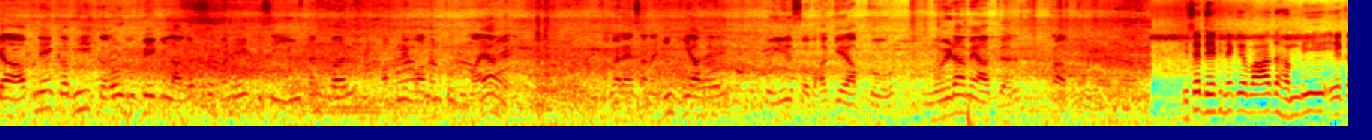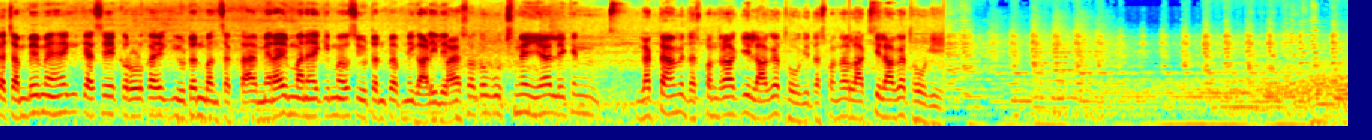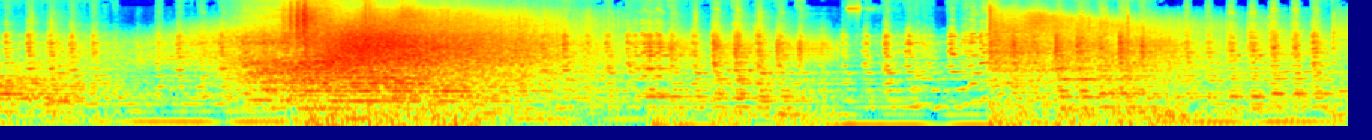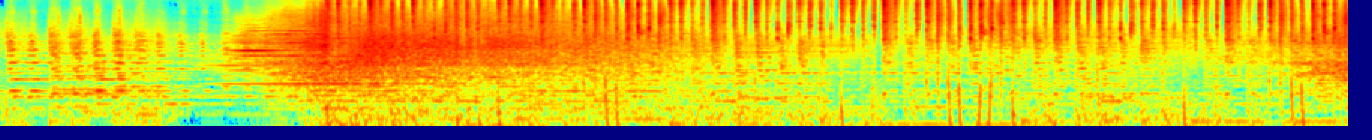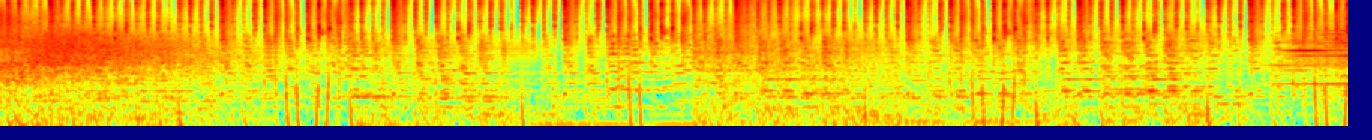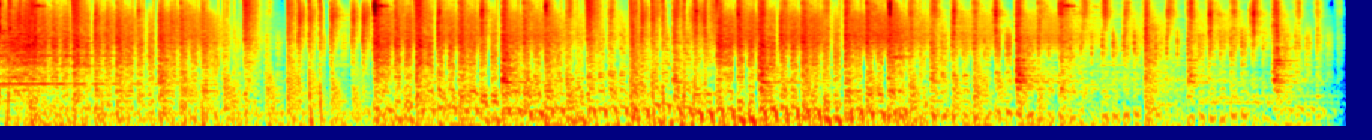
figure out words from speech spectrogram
क्या आपने कभी करोड़ रुपए की लागत से बने किसी यूटर्न पर अपने वाहन को घुमाया है? अगर ऐसा नहीं किया है तो ये सौभाग्य आपको नोएडा में आकर प्राप्त हो जाएगा। इसे देखने के बाद हम भी एक अचंभे में हैं कि कैसे एक करोड़ का एक यूटर्न बन सकता है। मेरा भी मन है कि मैं उस यूटर्न पे अपनी गाड़ी ले ऐसा तो कुछ नहीं है लेकिन लगता है हमें दस पंद्रह की लागत होगी दस पंद्रह लाख की लागत होगी।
